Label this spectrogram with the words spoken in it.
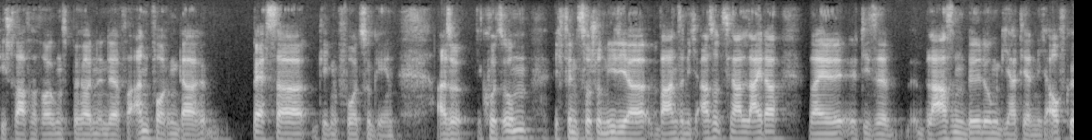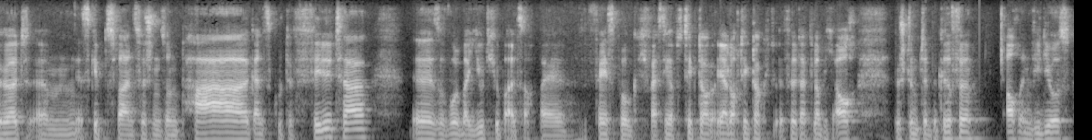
die Strafverfolgungsbehörden in der Verantwortung, da besser gegen vorzugehen. Also kurzum, ich finde Social Media wahnsinnig asozial leider, weil diese Blasenbildung, die hat ja nicht aufgehört. Ähm, es gibt zwar inzwischen so ein paar ganz gute Filter, äh, sowohl bei YouTube als auch bei Facebook. Ich weiß nicht, ob es TikTok, ja doch, TikTok filtert, glaube ich, auch bestimmte Begriffe, auch in Videos.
